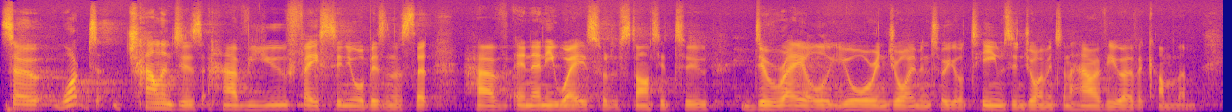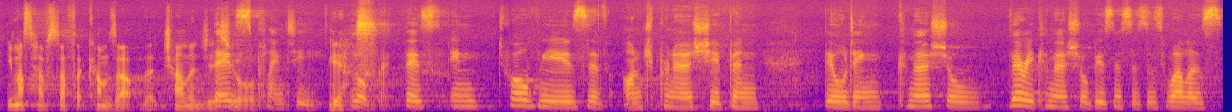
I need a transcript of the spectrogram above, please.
So, what challenges have you faced in your business that have in any way sort of started to derail your enjoyment or your team's enjoyment, and how have you overcome them? You must have stuff that comes up that challenges There's your. plenty. Yes. Look, there's in 12 years of entrepreneurship and building commercial, very commercial businesses as well as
